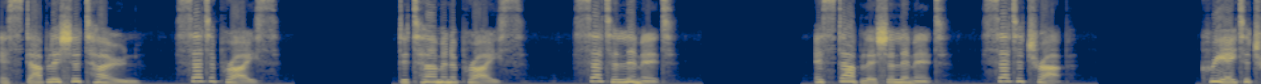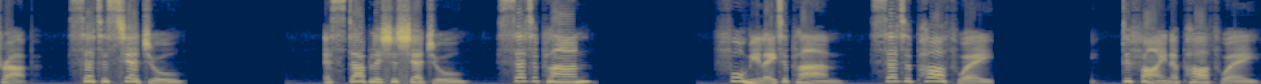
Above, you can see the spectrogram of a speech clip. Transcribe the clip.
Establish a tone. Set a price. Determine a price. Set a limit. Establish a limit. Set a trap. Create a trap. Set a schedule. Establish a schedule. Set a plan. Formulate a plan. Set a pathway. Define a pathway.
